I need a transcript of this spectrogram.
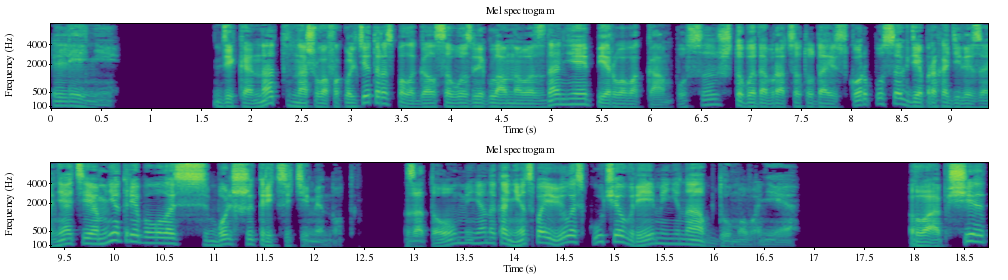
лени. Деканат нашего факультета располагался возле главного здания первого кампуса. Чтобы добраться туда из корпуса, где проходили занятия, мне требовалось больше 30 минут. Зато у меня, наконец, появилась куча времени на обдумывание. Вообще,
